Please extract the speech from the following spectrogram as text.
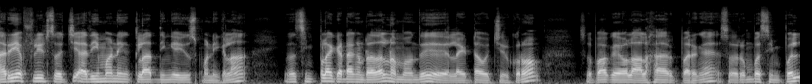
நிறைய ஃப்ளீட்ஸ் வச்சு அதிகமாக நீங்கள் கிளாத் நீங்கள் யூஸ் பண்ணிக்கலாம். இது சிம்பிளாக கேட்டாங்கன்றதால் நம்ம வந்து லைட்டாக வச்சுருக்கிறோம். ஸோ பார்க்க எவ்வளோ அழகாக இருக்கு பாருங்கள் ஸோ ரொம்ப சிம்பிள்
